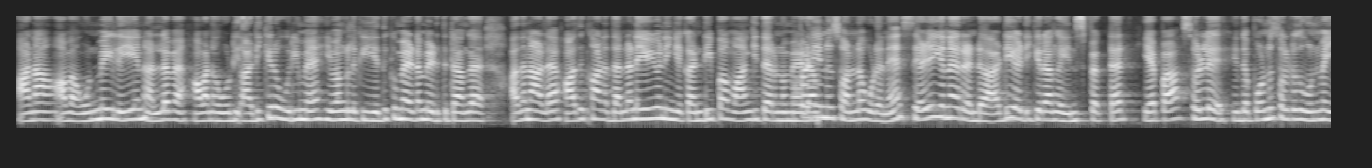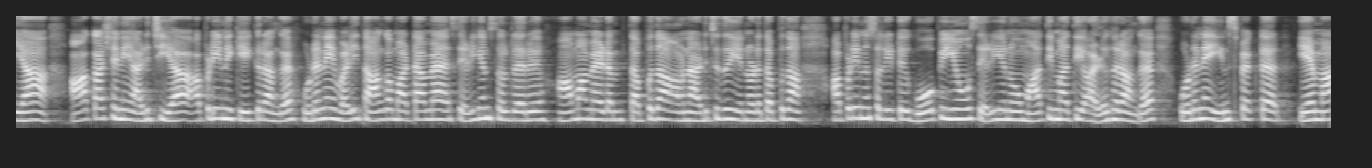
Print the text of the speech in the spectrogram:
ஆனால் அவன் உண்மையிலேயே நல்லவன். அவனை ஒடி அடிக்கிற உரிமை இவங்களுக்கு எதுக்கு மேடம் எடுத்துட்டாங்க? அதனால் அதுக்கான தண்டனையையும் நீங்கள் கண்டிப்பாக வாங்கி தரணும் மேடம்னு சொன்ன உடனே செழியனை ரெண்டு அடி அடிக்கிறாங்க இன்ஸ்பெக்டர் ஏப்பா சொல்லு இந்த பொண்ணு சொல்கிறது உண்மையா? ஆகாஷனை அடிச்சியா? அப்படின்னு கேட்குறாங்க உடனே வழி தாங்க மாட்டாமல் செழியன் சொல்கிறாரு ஆமாம் மேடம் தப்பு தான் அவனை அடித்தது என்னோட தப்பு தான் அப்படின்னு சொல்லிட்டு கோபியும் செழியனும் மாற்றி மாற்றி அழுகிறாங்க. உடனே இன்ஸ்பெக்டர் ஏம்மா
